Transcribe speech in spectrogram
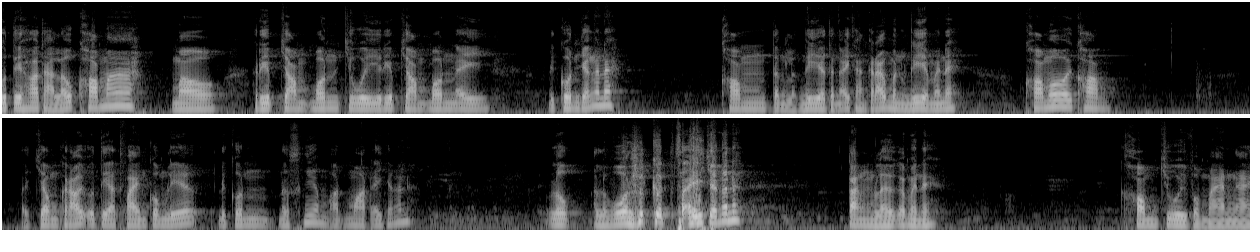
ឧទាហរណ៍ថាឥឡូវខំមករៀបចំប៉ុនជួយរៀបចំប៉ុនអីដូចគុណអញ្ចឹងណាខំទាំងលងាទាំងអីខាងក្រៅមិនលងាមែនទេខំអើយខំ ចុងក្រោយឧទាហរណ៍ថ្វាយអង្គមលាដូចគុណនៅស្ងៀមអត់ម៉ត់អីចឹងណាលោករវល់គិតស្អីចឹងណាតាំងម្លើកអីមែនទេខំជួយប្រហែលថ្ងៃ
